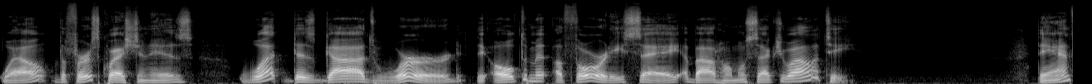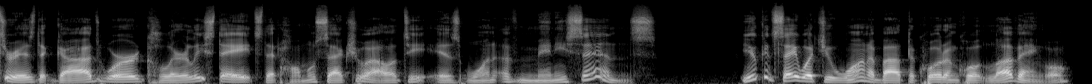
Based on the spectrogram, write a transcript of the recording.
well, the first question is what does God's Word, the ultimate authority, say about homosexuality? The answer is that God's Word clearly states that homosexuality is one of many sins. You can say what you want about the quote unquote love angle,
